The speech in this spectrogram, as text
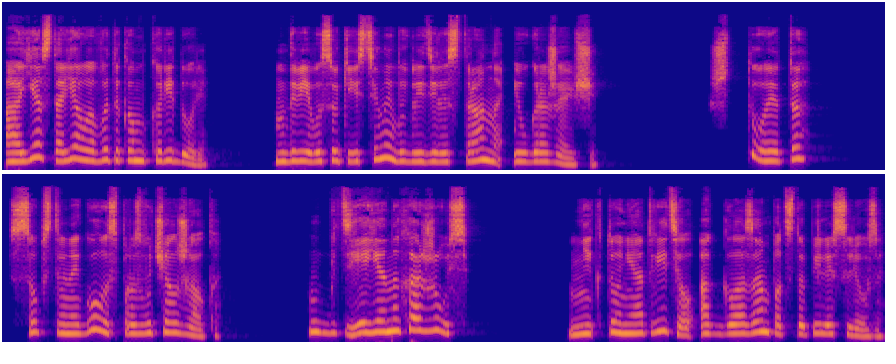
а я стояла в этаком коридоре. Две высокие стены выглядели странно и угрожающе. «Что это?» Собственный голос прозвучал жалко. «Где я нахожусь?» Никто не ответил, а к глазам подступили слезы.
